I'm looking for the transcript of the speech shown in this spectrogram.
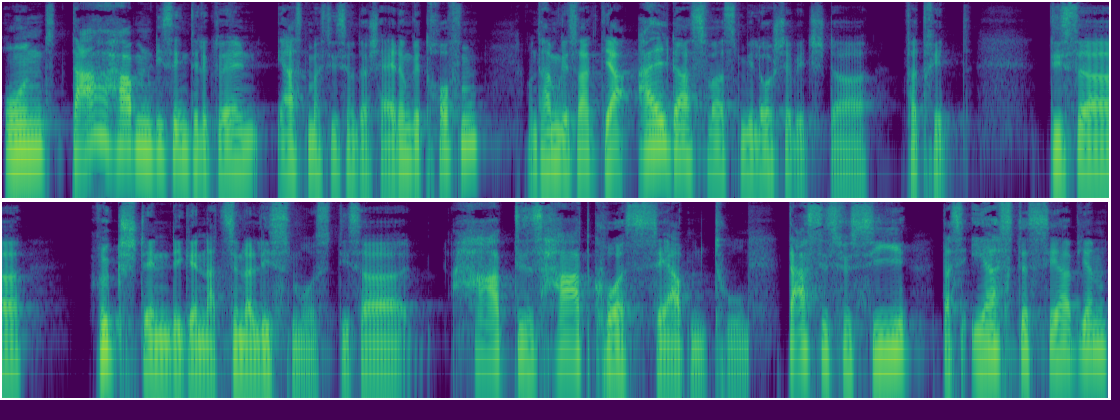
Und da haben diese Intellektuellen erstmals diese Unterscheidung getroffen und haben gesagt, ja, all das, was Milosevic da vertritt, dieser rückständige Nationalismus, dieser hart, dieses Hardcore-Serbentum. Das ist für sie das erste Serbien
